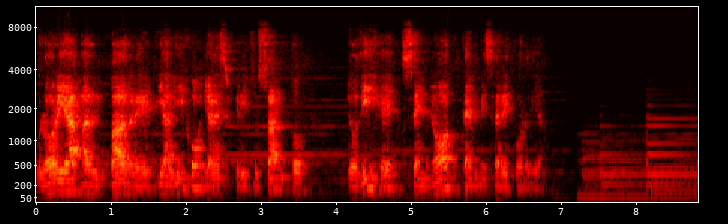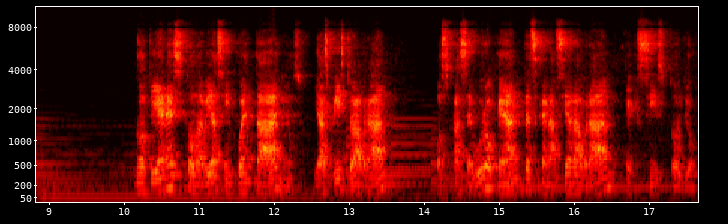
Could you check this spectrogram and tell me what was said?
Gloria al Padre y al Hijo y al Espíritu Santo. Yo dije, Señor, ten misericordia. No tienes todavía 50 años y has visto a Abraham os aseguro que antes que naciera Abraham existo yo.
